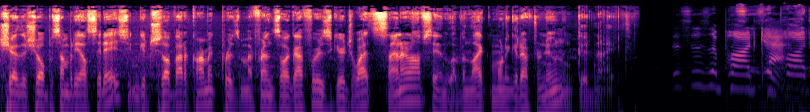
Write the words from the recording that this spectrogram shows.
share the show up with somebody else today so you can get yourself out of karmic prison. My friends, all I got for you is Gary White signing off, saying love and like, morning, good afternoon, and good night. This is a podcast.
